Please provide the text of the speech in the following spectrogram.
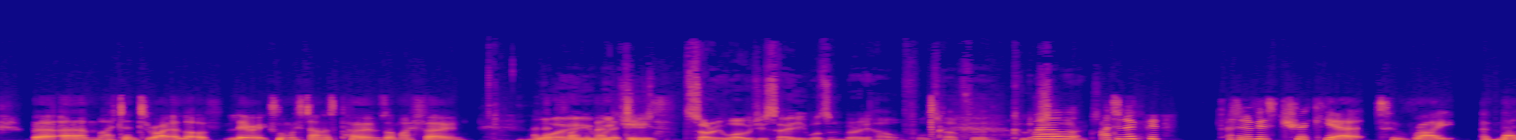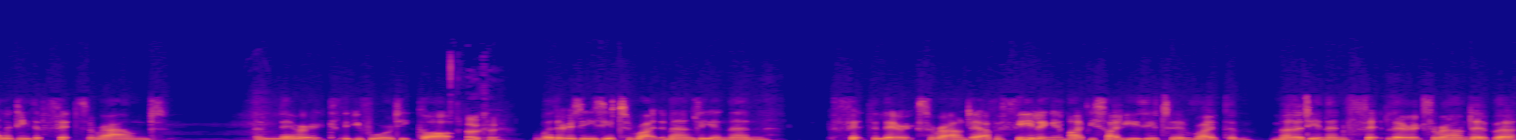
but um, I tend to write a lot of lyrics almost down as poems on my phone. And then why find would you? Sorry, why would you say it wasn't very helpful to have the collection of Well, lyrics? I don't know if it's I don't know if it's trickier to write a melody that fits around a lyric that you've already got, Okay. whether it's easier to write the melody and then fit the lyrics around it. I have a feeling it might be slightly easier to write the melody and then fit lyrics around it, but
